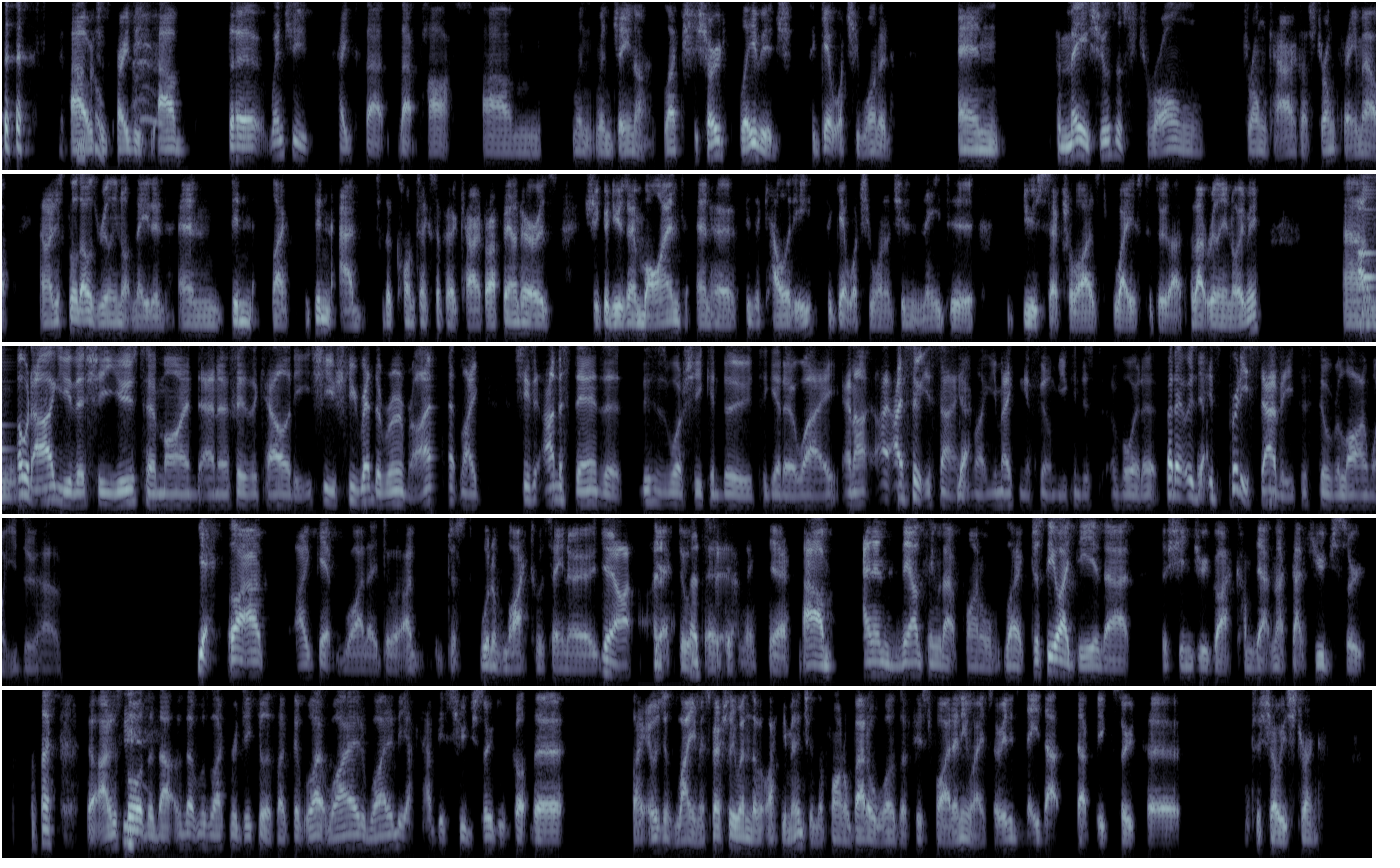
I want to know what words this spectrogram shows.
oh, which cool. is crazy. Um, the when she takes that that pass, um, when when Gina like she showed cleavage to get what she wanted, and for me, she was a strong, strong character, strong female, and I just thought that was really not needed and didn't like didn't add to the context of her character. I found her as she could use her mind and her physicality to get what she wanted. She didn't need to use sexualized ways to do that. So that really annoyed me. Um, I would argue that she used her mind and her physicality. She she read the room, right? Like she understands it. this is what she can do to get her way. And I, I see what you're saying. Yeah. Like you're making a film, you can just avoid it. But it was yeah. it's pretty savvy to still rely on what you do have. Yeah, well, I I get why they do it. I just would have liked to have seen her. Yeah, yeah, do it there, definitely. Yeah. Um, and then the other thing with that final, like just the idea that the Shinji guy comes out in like that huge suit I just thought that, that that was like ridiculous. Like that, why why why did he have to have this huge suit? He's got the like it was just lame, especially when the like you mentioned the final battle was a fist fight anyway, so he didn't need that that big suit to to show his strength.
